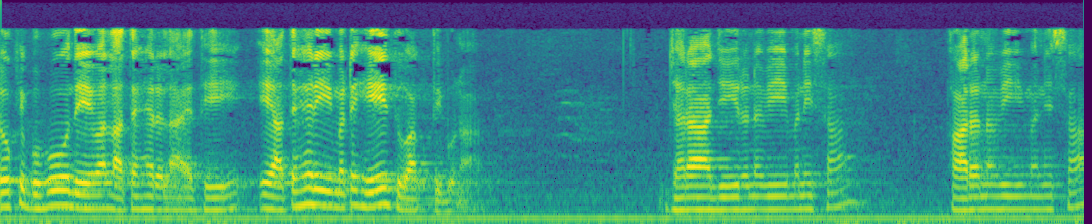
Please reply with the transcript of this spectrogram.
ලෝකේ බොහෝ දේවල් අතහැරලා ඇති. ඒ අතහැරීමට හේතුවක් තිබුණා. ජරා ජීර්ණ වීම නිසා, පරණ වීම නිසා,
